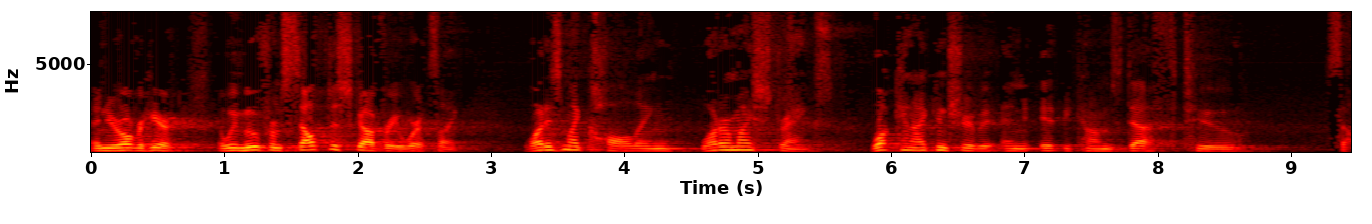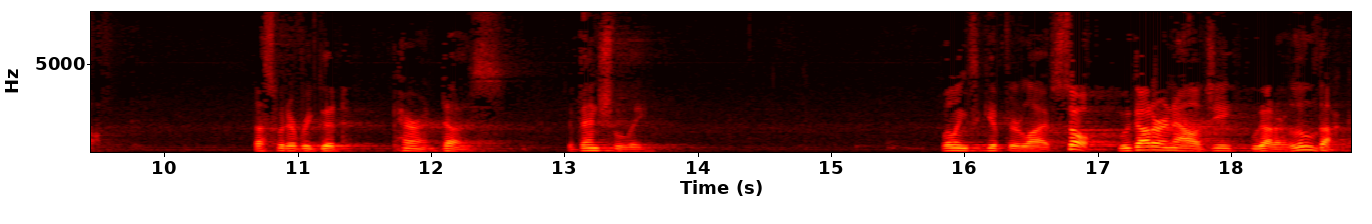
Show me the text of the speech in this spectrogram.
and you're over here. And we move from self discovery where it's like, what is my calling? What are my strengths? What can I contribute? And it becomes death to self. That's what every good parent does. Eventually, willing to give their lives. So, we got our analogy. We got our little duck,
